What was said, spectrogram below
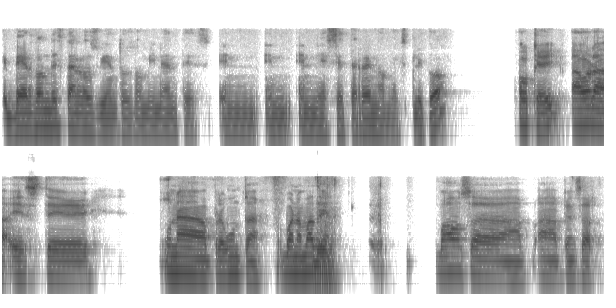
ver dónde están los vientos dominantes en, en, en, ese terreno, ¿me explico? Ok, ahora, este, una pregunta. Bueno, más bien, vamos a, a, pensar.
